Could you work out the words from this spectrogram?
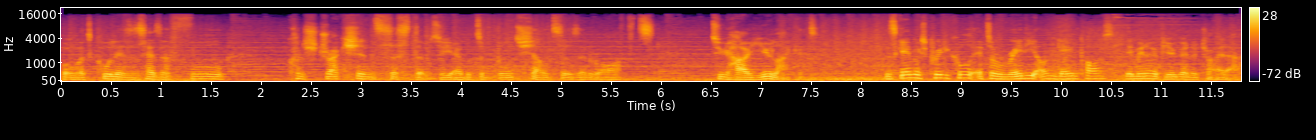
But what's cool is this has a full construction system, so you're able to build shelters and rafts to how you like it. This game looks pretty cool. It's already on Game Pass. Let me know if you're going to try it out.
